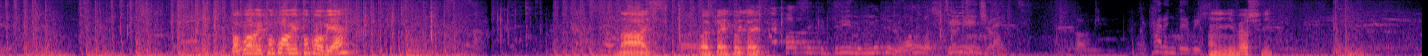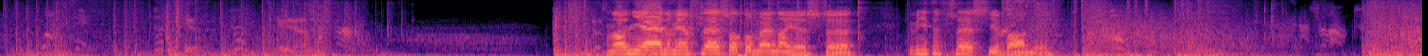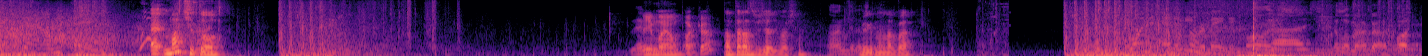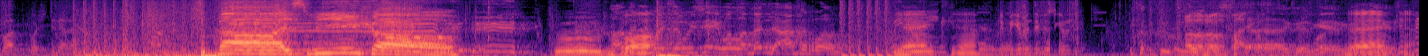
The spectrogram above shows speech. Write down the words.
Po głowie, po głowie, po głowie. Nice. Well played, well played. Oni nie weszli. No nie, no miałem flash Otomena jeszcze. Pewnie ten flash jebany. E, macie to! Oni mają pakę? No teraz wzięli właśnie. Biegną na B. Nice, Michał! Kurwa. Pięknie. Ale mocno. Pięknie.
